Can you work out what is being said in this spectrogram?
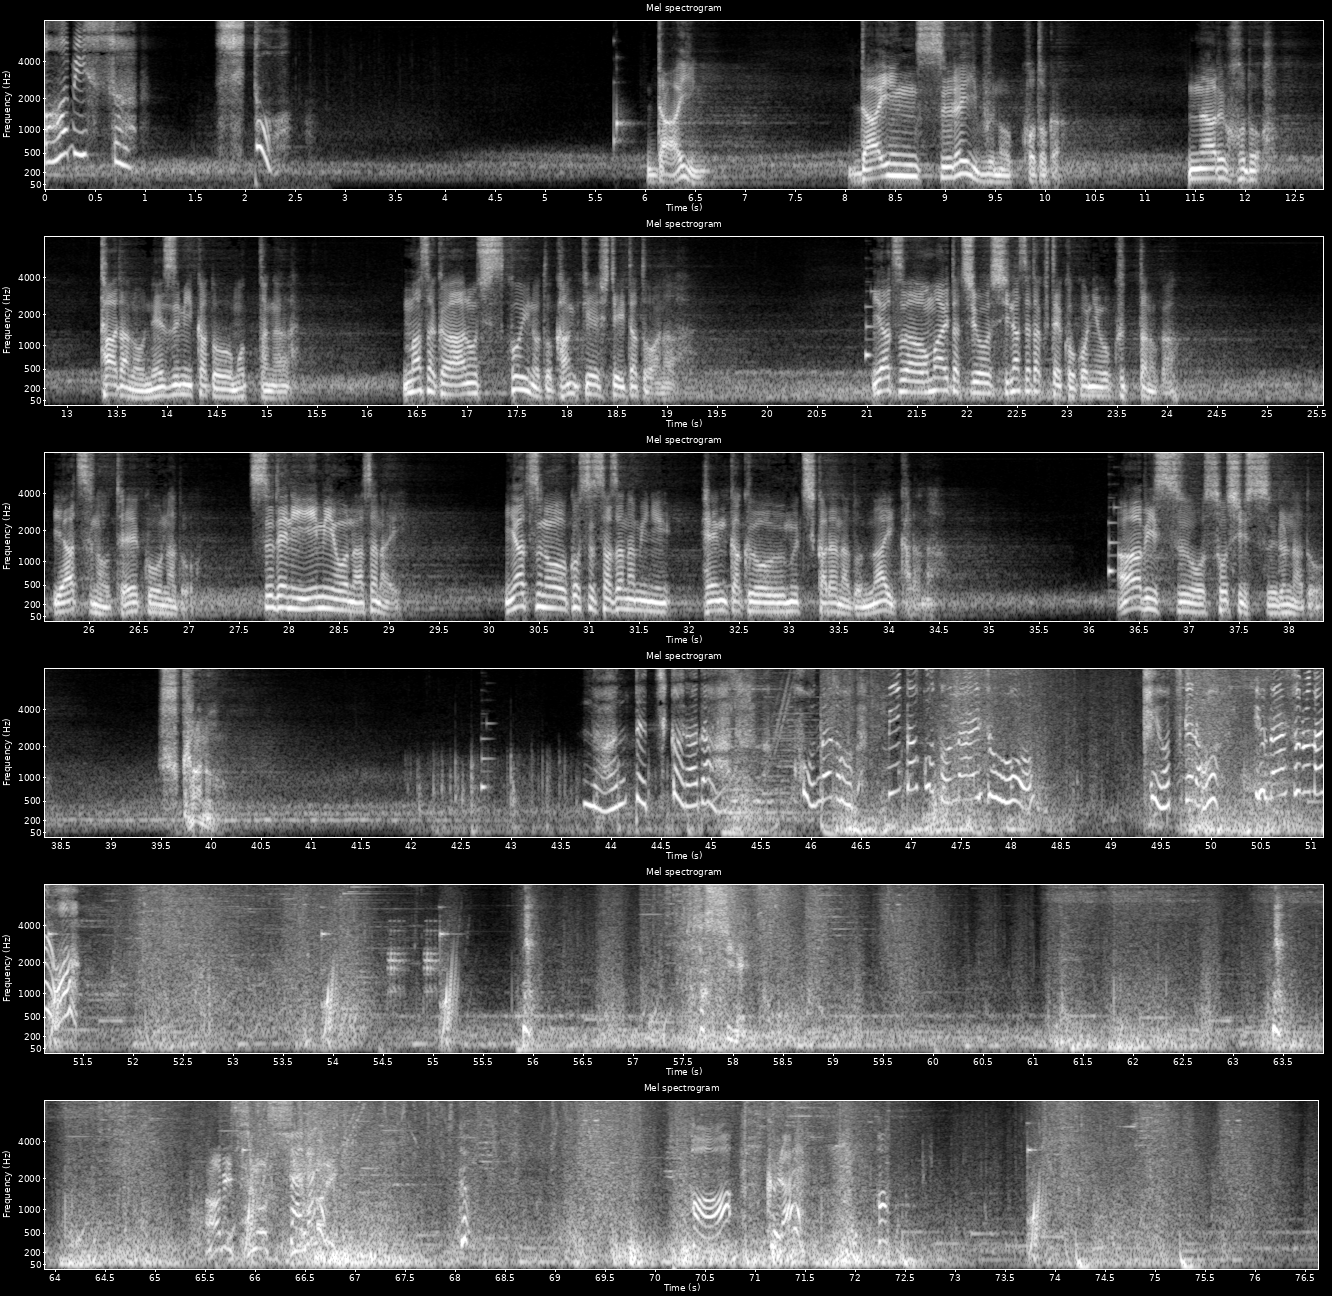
アビス使徒？ダインダインスレイブのことか。なるほど。ただのネズミかと思ったがまさかあのしつこいのと関係していたとはな。奴はお前たちを死なせたくてここに送ったのか。奴の抵抗などすでに意味をなさない。奴の起こすさざ波に変革を生む力などないからな。アビスを阻止するなど不可能。なんて力だ。こんなの見たことないぞ。気をつけろ。油断するなよ。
